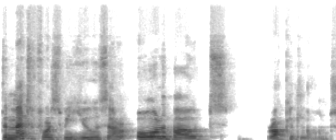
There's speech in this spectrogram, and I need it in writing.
The metaphors we use are all about rocket launch.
